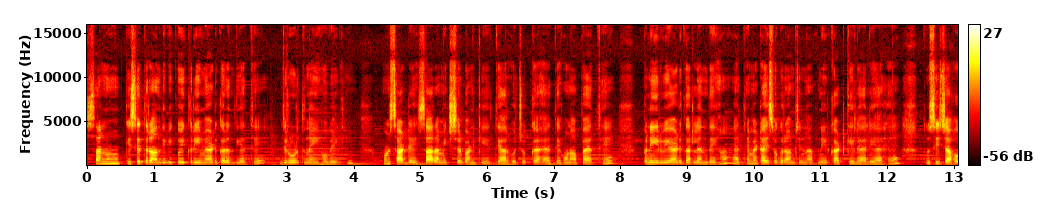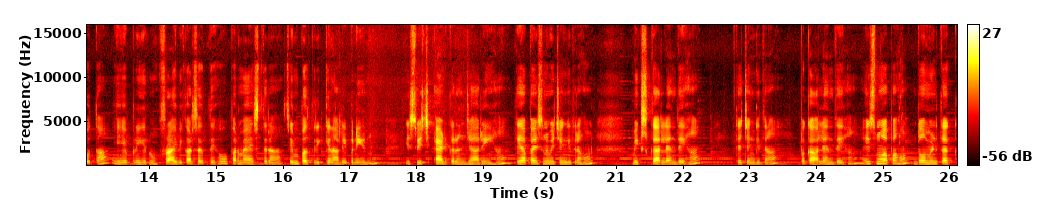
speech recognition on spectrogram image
ਸਾਨੂੰ ਕਿਸੇ ਤਰ੍ਹਾਂ ਦੀ ਵੀ ਕੋਈ ਕਰੀਮ ਐਡ ਕਰਨ ਦੀ ਇੱਥੇ ਜ਼ਰੂਰਤ ਨਹੀਂ ਹੋਵੇਗੀ। ਹੁਣ ਸਾਡੇ ਸਾਰਾ ਮਿਕਸਚਰ ਬਣ ਕੇ ਤਿਆਰ ਹੋ ਚੁੱਕਾ ਹੈ ਤੇ ਹੁਣ ਆਪਾਂ ਇੱਥੇ ਪਨੀਰ ਵੀ ਐਡ ਕਰ ਲੈਂਦੇ ਹਾਂ। ਇੱਥੇ ਮੈਂ 250 ਗ੍ਰਾਮ ਜਿੰਨਾ ਪਨੀਰ ਕੱਟ ਕੇ ਲੈ ਲਿਆ ਹੈ। ਤੁਸੀਂ ਚਾਹੋ ਤਾਂ ਇਹ ਪਨੀਰ ਨੂੰ ਫਰਾਈ ਵੀ ਕਰ ਸਕਦੇ ਹੋ, ਪਰ ਮੈਂ ਇਸ ਤਰ੍ਹਾਂ ਸਿੰਪਲ ਤਰੀਕੇ ਨਾਲ ਹੀ ਪਨੀਰ ਨੂੰ ਇਸ ਵਿੱਚ ਐਡ ਕਰਨ ਜਾ ਰਹੀ ਹਾਂ ਤੇ ਆਪਾਂ ਇਸ ਨੂੰ ਵੀ ਚੰਗੀ ਤਰ੍ਹਾਂ ਹੁਣ ਮਿਕਸ ਕਰ ਲੈਂਦੇ ਹਾਂ ਤੇ ਚੰਗੀ ਤਰ੍ਹਾਂ ਪਕਾ ਲੈਂਦੇ ਹਾਂ। ਇਸ ਨੂੰ ਆਪਾਂ ਹੁਣ 2 ਮਿੰਟ ਤੱਕ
